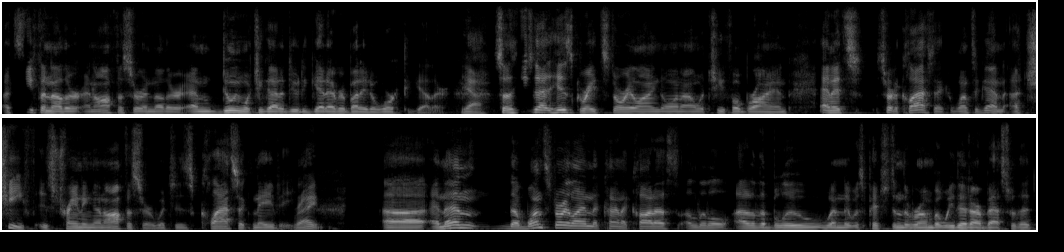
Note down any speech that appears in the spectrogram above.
a chief another, an officer another, and doing what you got to do to get everybody to work together. Yeah. So he's got his great storyline going on with Chief O'Brien, and it's sort of classic. Once again, a chief is training an officer, which is classic Navy. Right. Uh, and then the one storyline that kind of caught us a little out of the blue when it was pitched in the room, but we did our best with it,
